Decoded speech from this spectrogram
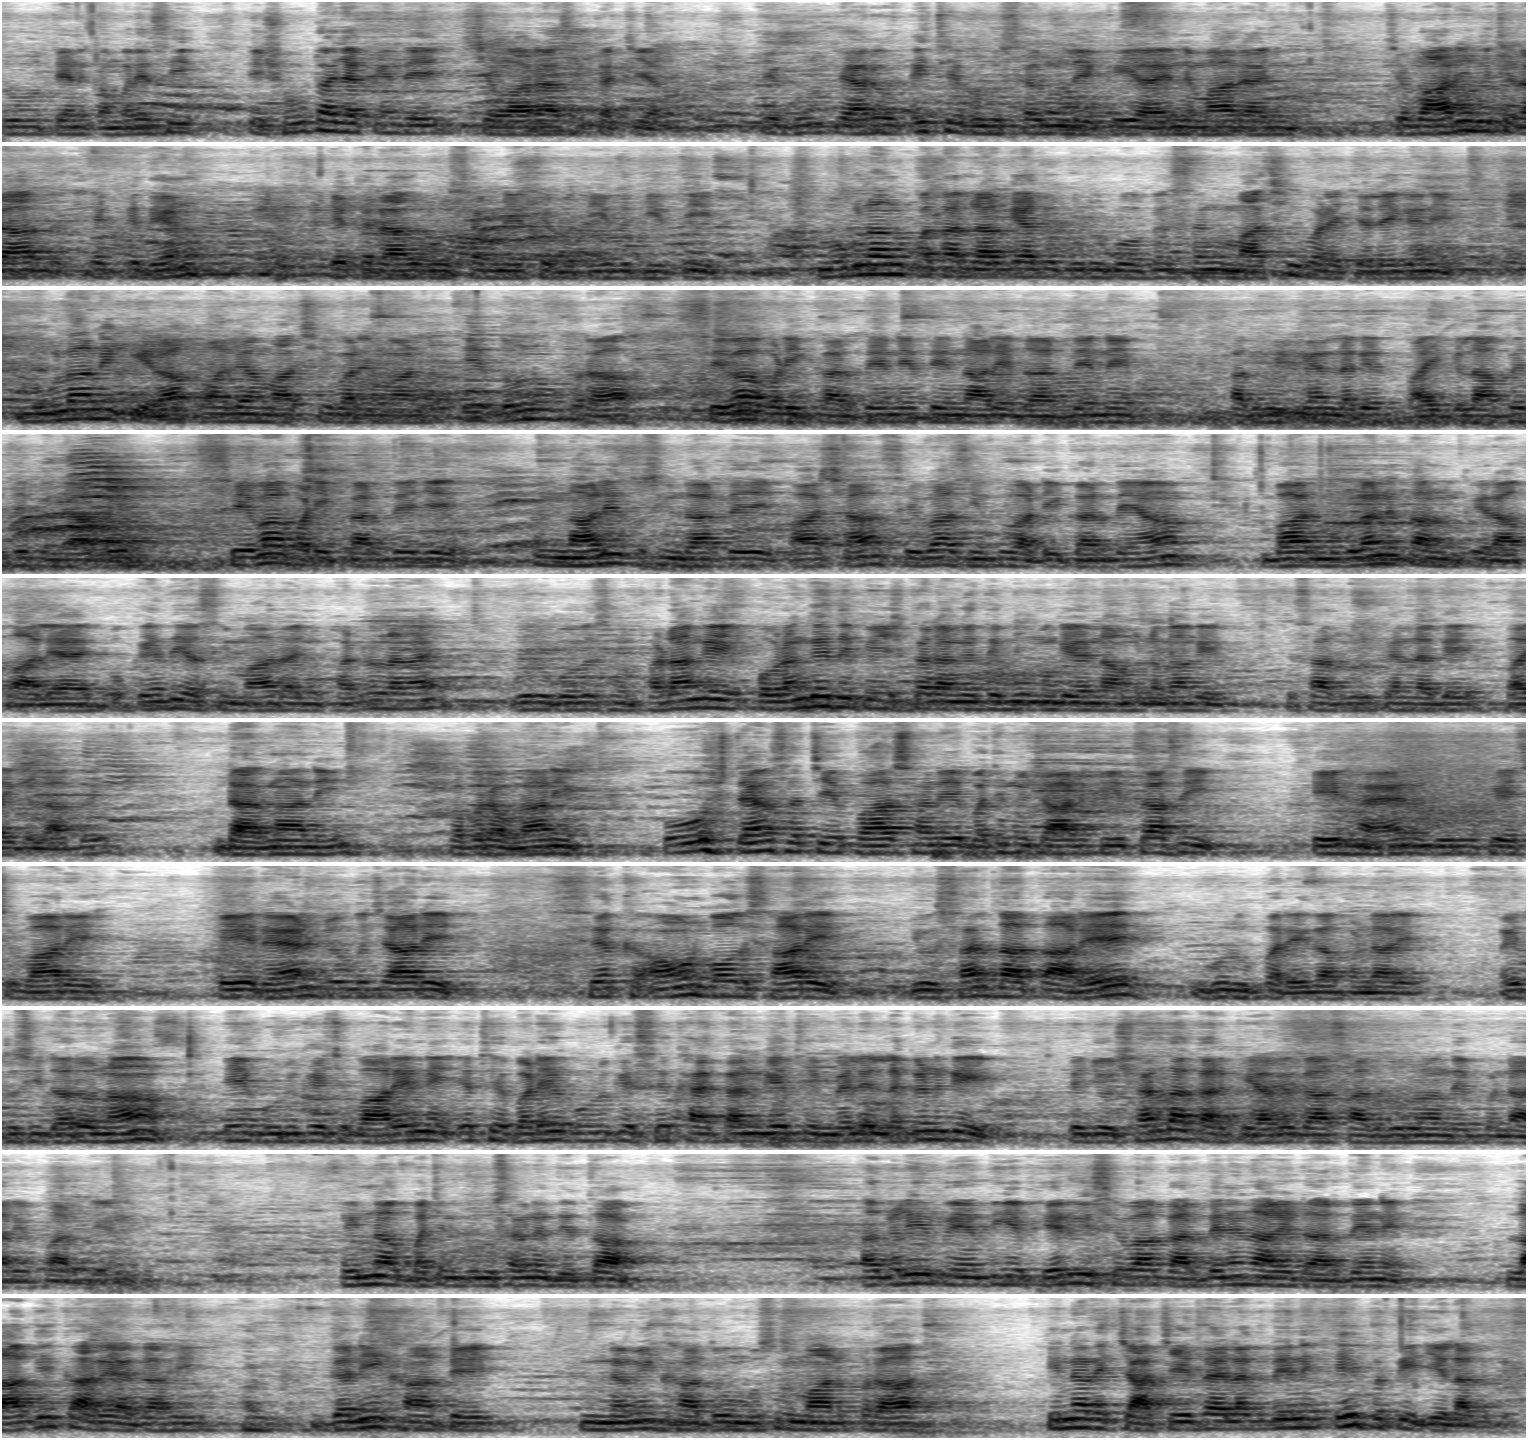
ਦੋ ਤਿੰਨ ਕਮਰੇ ਸੀ ਤੇ ਛੋਟਾ ਜਿਹਾ ਕਹਿੰਦੇ ਚਵਾਰਾ ਸੀ ਕੱਚਾ ਤੇ ਗੁਰੂ ਪਿਆਰੋ, ਇੱਥੇ ਗੁਰੂ ਸਾਹਿਬ ਨੂੰ ਲੈ ਕੇ ਆਏ ਨੇ ਮਹਾਰਾਜ ਨੂੰ। ਚਵਾਰੇ ਵਿੱਚ ਰਾਤ ਇੱਕ ਦਿਨ, ਇੱਕ ਰਾਤ ਗੁਰੂ ਸਾਹਿਬ ਨੇ ਇੱਥੇ ਬਤੀਤ ਕੀਤੀ। ਮੁਗਲਾਂ ਨੂੰ ਪਤਾ ਲੱਗ ਗਿਆ ਕਿ ਗੁਰੂ ਗੋਬਿੰਦ ਸਿੰਘ ਮਾਛੀ ਵਾਲੇ ਚਲੇ ਗਏ ਨੇ। ਮੁਗਲਾਂ ਨੇ ਘੇਰਾ ਪਾ ਲਿਆ ਮਾਛੀ ਵਾਲੇ ਮਾਨ ਇਹ ਦੋਨੋਂ ਭਰਾ ਸੇਵਾ ਬੜੀ ਕਰਦੇ ਨੇ ਤੇ ਨਾਲੇ ਡਰਦੇ ਨੇ। ਅਗਲੀ ਕਹਿਣ ਲੱਗੇ, ਭਾਈ ਗੁਲਾਬੇ ਤੇ ਦੇ ਸੇਵਾ ਬੜੀ ਕਰਦੇ ਜੇ। ਨਾਲੇ ਤੁਸੀਂ ਡਰਦੇ ਜੇ। ਪਾਸ਼ਾ ਸੇਵਾ ਅਸੀਂ ਤੁਹਾਡੀ ਕਰਦੇ ਆ। ਬਾਹਰ ਮੁਗਲਾਂ ਨੇ ਤੁਹਾਨੂੰ ਘੇਰਾ ਪਾ ਲਿਆ ਹੈ। ਉਹ ਕਹਿੰਦੇ, ਅਸੀਂ ਮਹਾਰਾਜ ਨੂੰ ਫੜ ਲੈਣਾ ਹੈ। ਗੁਰੂ ਗੋਬਿੰਦ ਸਿੰਘ ਫੜਾਂਗੇ ਔਰੰਗੇ ਤੇ ਪੇਸ਼ ਕਰਾਂਗੇ ਤੇ ਮੂੰਹ ਮੰਗਿਆ, ਨਾਮ ਲਵਾਂਗੇ। ਤੇ ਸਤਿਗੁਰੂ ਕਹਿਣ ਲੱਗੇ, ਭਾਈ ਗੁਲਾਬੇ ਡਰਨਾ ਨਹੀਂ, ਘਬਰਾਉਣਾ ਨਹੀਂ। ਉਸ ਟਾਈਮ ਸੱਚੇ ਪਾਤਸ਼ਾਹ ਨੇ ਬਚਨ ਉਚਾਰਨ ਕੀਤਾ ਸੀ, ਇਹ ਹੈਨ ਗੁਰੂ ਕੇ ਚਵਾਰੇ ਇਹ ਰਹਿਣ ਜੋ ਵਿਚਾਰੇ ਸਿੱਖ ਆਉਣ ਬਹੁਤ ਸਾਰੇ, ਜੋ ਸਰਦਾ ਧਾਰੇ, ਗੁਰੂ ਭਰੇਗਾ ਭੰਡਾਰੇ। ਇਹ ਤੁਸੀਂ ਡਰੋ ਨਾ, ਇਹ ਗੁਰੂ ਕੇ ਚਵਾਰੇ ਨੇ, ਇੱਥੇ ਬੜੇ ਗੁਰੂ ਕੇ ਸਿੱਖ ਹੈ ਕਰਨਗੇ, ਇੱਥੇ ਮੇਲੇ ਲੱਗਣਗੇ। ਤੇ ਜੋ ਸ਼ਰਧਾ ਕਰਕੇ ਆਵੇਗਾ, ਸਤਿਗੁਰੂਆਂ ਦੇ ਭੰਡਾਰੇ ਭਰਦੇ ਨੇ ਇੰਨਾ ਬਚਨ ਗੁਰੂ ਸਾਹਿਬ ਨੇ ਦਿੱਤਾ। ਅਗਲੀ ਬੇਨਤੀ ਹੈ, ਫਿਰ ਵੀ ਸੇਵਾ ਕਰਦੇ ਨੇ, ਨਾਲੇ ਡਰਦੇ ਨੇ। ਲਾਗੇ ਘਰ ਹੈਗਾ ਹੀ ਗਨੀ ਖਾਂ ਤੇ ਨਵੀਂ ਖਾਂ ਤੋਂ ਮੁਸਲਮਾਨ ਭਰਾ, ਇਹਨਾਂ ਦੇ ਚਾਚੇ ਤਾਂ ਲੱਗਦੇ ਨੇ, ਇਹ ਭਤੀਜੇ ਲੱਗਦੇ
